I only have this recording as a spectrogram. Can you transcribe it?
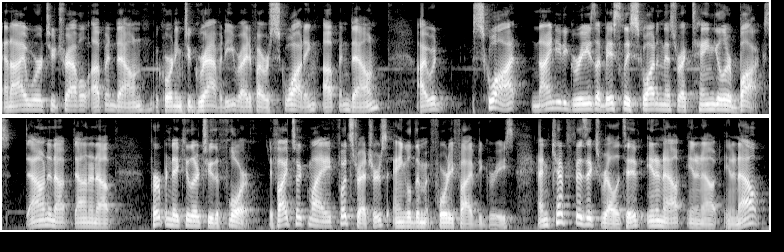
and I were to travel up and down according to gravity, right, if I were squatting up and down, I would squat 90 degrees. I'd basically squat in this rectangular box, down and up, down and up, perpendicular to the floor. If I took my foot stretchers, angled them at 45 degrees, and kept physics relative, in and out, in and out, in and out,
